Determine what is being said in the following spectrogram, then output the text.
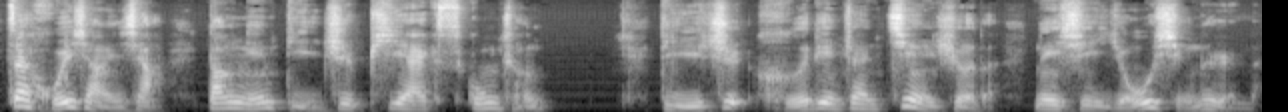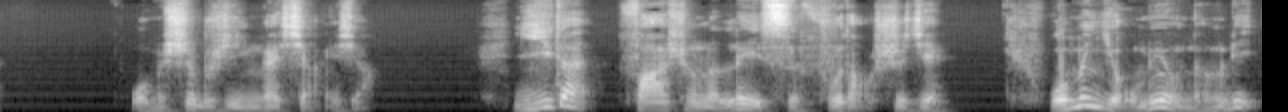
再回想一下当年抵制 PX 工程。抵制核电站建设的那些游行的人们，我们是不是应该想一想，一旦发生了类似福岛事件，我们有没有能力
